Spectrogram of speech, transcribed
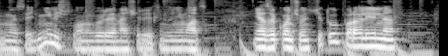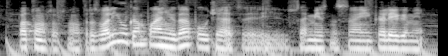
мы соединились, условно говоря, и начали этим заниматься. Я закончил институт параллельно, потом, собственно, вот развалил компанию, да, получается, совместно с своими коллегами –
